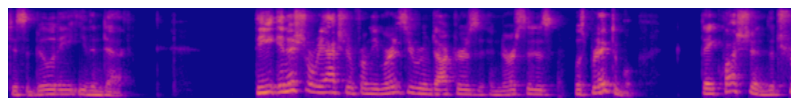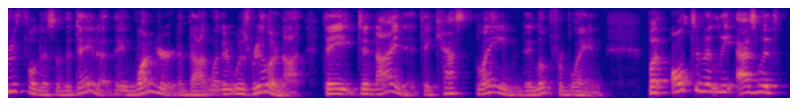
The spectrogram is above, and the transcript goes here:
disability, even death. The initial reaction from the emergency room doctors and nurses was predictable. They questioned the truthfulness of the data. They wondered about whether it was real or not. They denied it. They cast blame. They looked for blame. But ultimately, as with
